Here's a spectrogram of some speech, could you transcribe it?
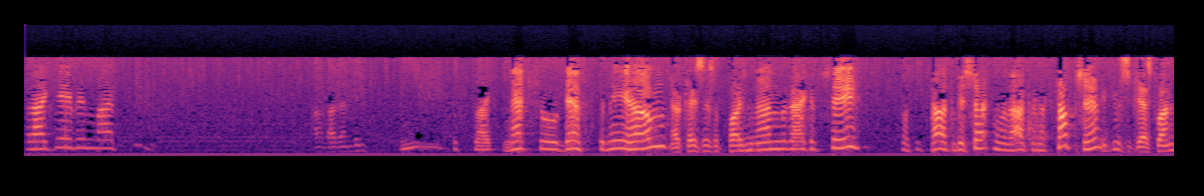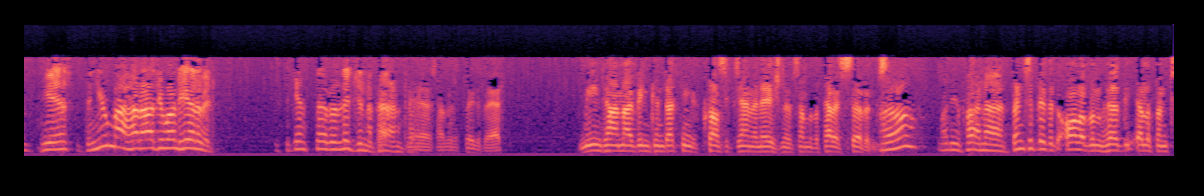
and I gave him my. How about anything? Looks like natural death to me, Holmes. No traces of poison? None that I could see. Of course, it's hard to be certain without an autopsy. Did you suggest one? Yes, but the new Maharaja won't hear of it. It's against their religion, apparently. Yes, I was afraid of that. Meantime, I've been conducting a cross-examination of some of the palace servants. Oh? What do you find out? Principally that all of them heard the elephant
